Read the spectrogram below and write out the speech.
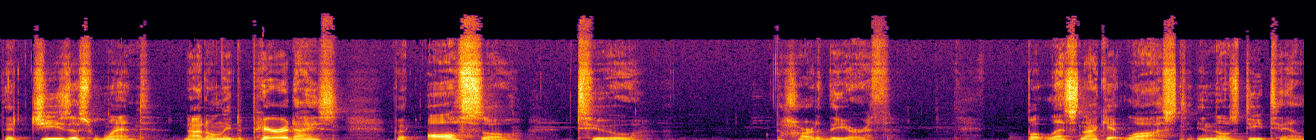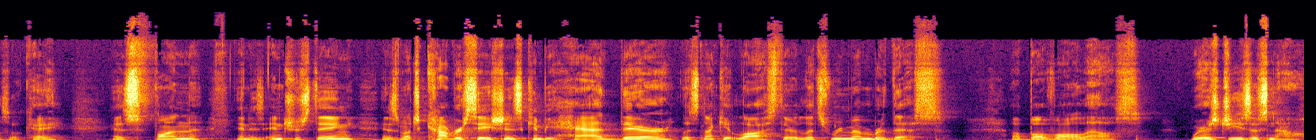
that Jesus went not only to paradise, but also to the heart of the earth. But let's not get lost in those details, okay? As fun and as interesting and as much conversations can be had there, let's not get lost there. Let's remember this above all else. Where's Jesus now?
